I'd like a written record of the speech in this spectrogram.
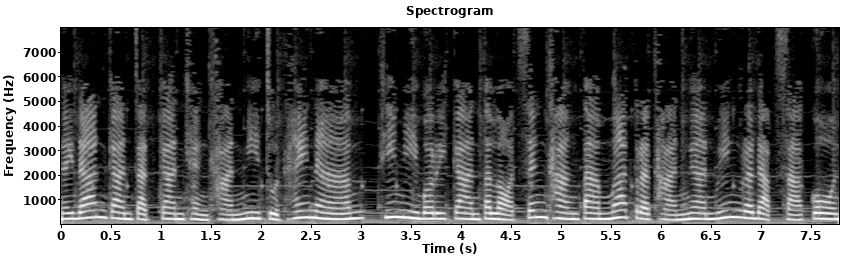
ในด้านการจัดการแข่งขันมีจุดให้น้ำ ที่มีบริการตลอดเส้นทางตามมาตรฐานงานวิ่งระดับสากล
